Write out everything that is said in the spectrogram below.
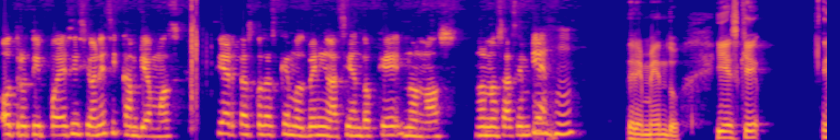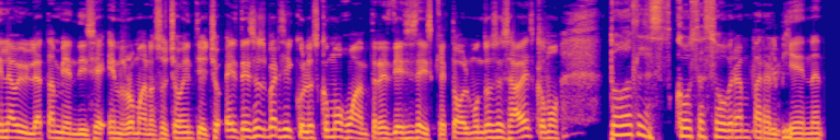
otro tipo de decisiones y cambiamos ciertas cosas que hemos venido haciendo que no nos, no nos hacen bien. Tremendo. Y es que en la Biblia también dice en Romanos 8:28, es de esos versículos como Juan 3:16 que todo el mundo se sabe, es como todas las cosas sobran para el bien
